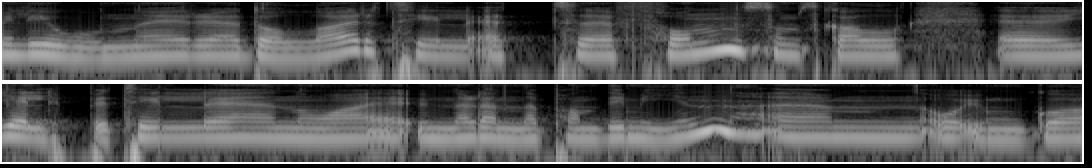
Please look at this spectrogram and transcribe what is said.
millioner dollar til et fond som skal hjelpe til nå under denne pandemien, og unngå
